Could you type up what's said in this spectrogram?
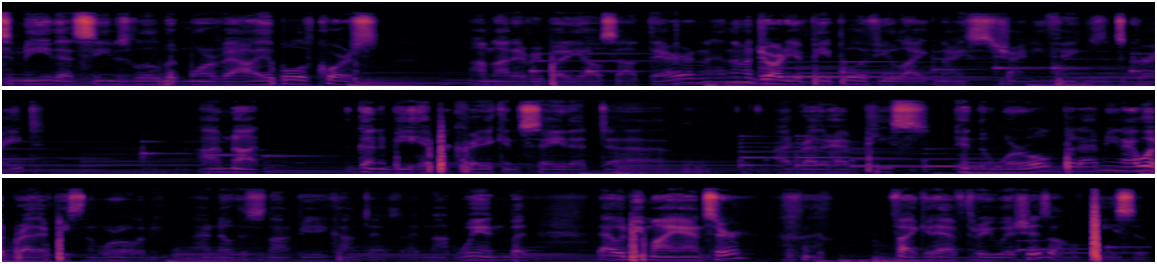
To me, that seems a little bit more valuable. Of course, I'm not everybody else out there. And, and the majority of people, if you like nice, shiny things, it's great. I'm not going to be hypocritical and say that uh, I'd rather have peace in the world, but I mean, I would rather have peace in the world. I mean, I know this is not a beauty contest. I'd not win, but that would be my answer. if I could have three wishes, all peace of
